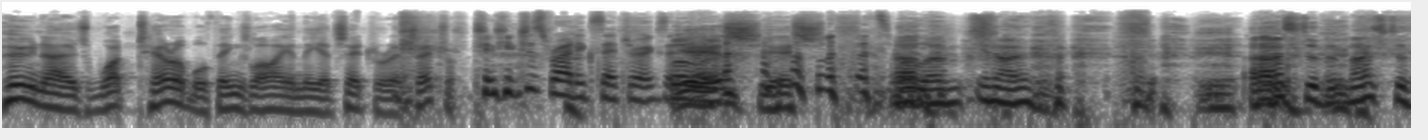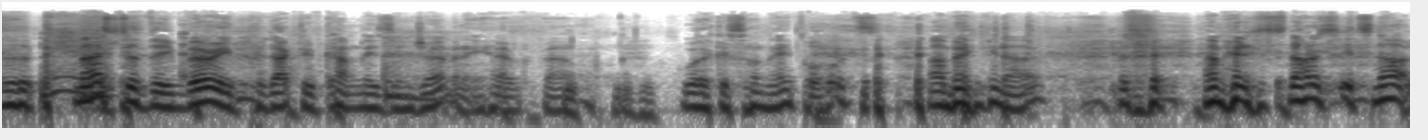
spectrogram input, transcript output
who knows what terrible things lie in the etc., etc. Did you just write etc. etc.? yes, yes. Well, um, you know, most of the most of the most of the very productive companies in Germany have um, workers on their boards. I mean, you know, I mean, it's not it's not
